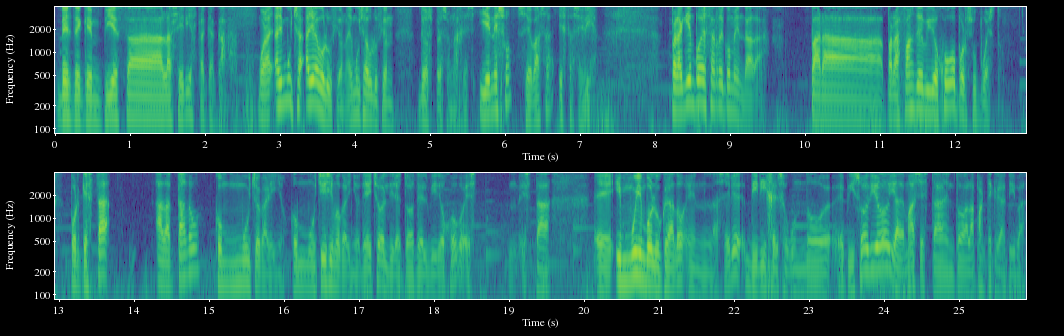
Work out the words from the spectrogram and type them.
desde que empieza la serie hasta que acaba. Bueno, hay mucha, hay evolución, hay mucha evolución de los personajes, y en eso se basa esta serie. ¿Para quién puede estar recomendada? Para, para fans del videojuego, por supuesto, porque está adaptado con mucho cariño, con muchísimo cariño. De hecho, el director del videojuego es- está eh, y muy involucrado en la serie, dirige el segundo episodio y además está en toda la parte creativa.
